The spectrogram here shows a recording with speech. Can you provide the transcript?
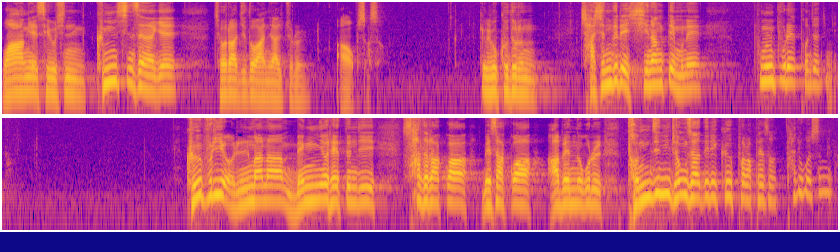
왕의 세우신 금신생에게 절하지도 아니할 줄을 아옵소서. 결국 그들은 자신들의 신앙 때문에 불불에 던져집니다. 그 불이 얼마나 맹렬했든지 사드락과 메삭과 아벤노고를 던진 병사들이 그 불 앞에서 타 죽었습니다.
